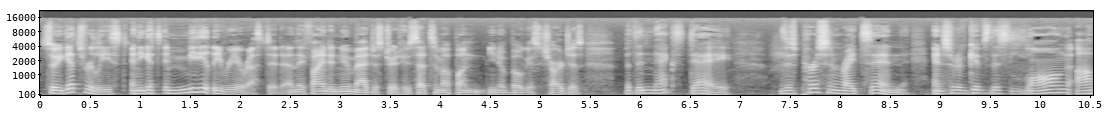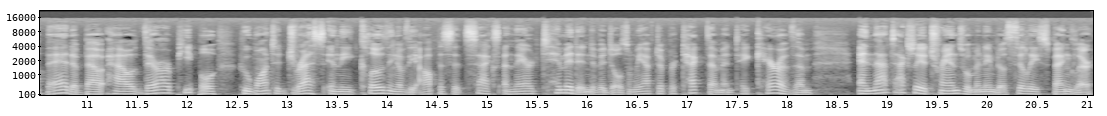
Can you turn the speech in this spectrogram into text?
So he gets released and he gets immediately rearrested, and they find a new magistrate who sets him up on you know bogus charges. But the next day this person writes in and sort of gives this long op ed about how there are people who want to dress in the clothing of the opposite sex and they are timid individuals and we have to protect them and take care of them. And that's actually a trans woman named Othilie Spengler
